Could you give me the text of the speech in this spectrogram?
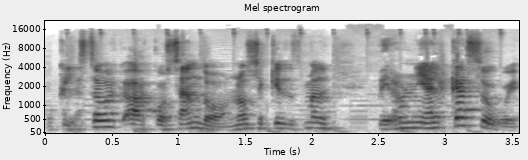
o que la estaba acosando, no sé qué desmadre. Pero ni al caso, güey.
